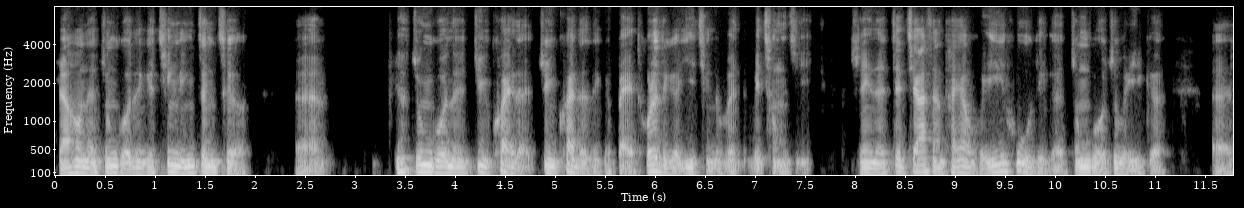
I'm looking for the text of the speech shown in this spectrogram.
然后呢，中国这个清零政策，呃，让中国呢最快的、最快的这个摆脱了这个疫情的问为冲击，所以呢，再加上他要维护这个中国作为一个呃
